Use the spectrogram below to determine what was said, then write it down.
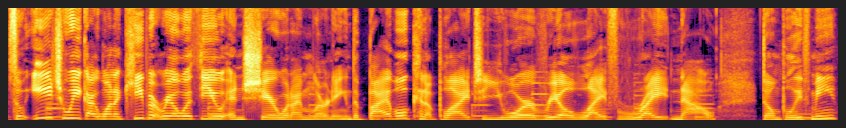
So each week, I want to keep it real with you and share what I'm learning. The Bible can apply to your real life right now. Don't believe me?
